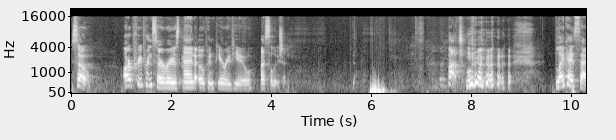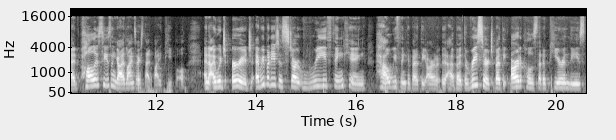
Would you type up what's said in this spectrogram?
So are preprint servers and open peer review a solution? No. But, like I said, policies and guidelines are set by people. And I would urge everybody to start rethinking how we think about the, art, about the research, about the articles that appear in these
